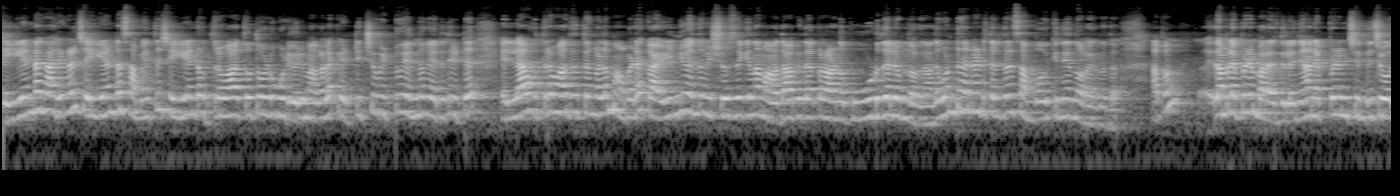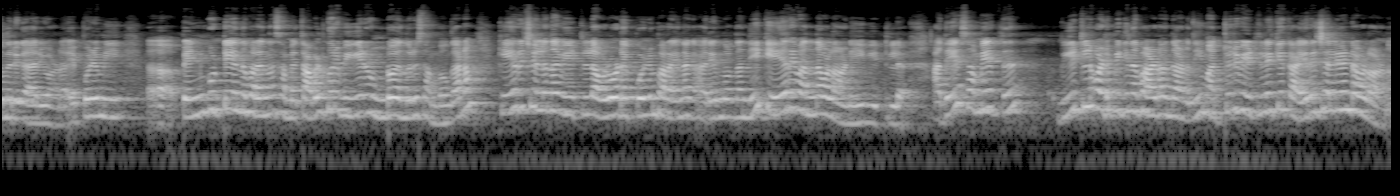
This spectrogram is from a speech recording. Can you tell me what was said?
ചെയ്യേണ്ട കാര്യങ്ങൾ ചെയ്യേണ്ട സമയത്ത് ചെയ്യേണ്ട ഉത്തരവാദിത്വത്തോടു കൂടി ഒരു മകളെ കെട്ടിച്ചു വിട്ടു എന്ന് കരുതിയിട്ട് എല്ലാ ഉത്തരവാദിത്തങ്ങളും അവിടെ കഴിഞ്ഞു എന്ന് വിശ്വസിക്കുന്ന മാതാപിതാക്കളാണ് കൂടുതലും എന്ന് പറയുന്നത്. അതുകൊണ്ട് തന്നെ ഇത്തരത്തിൽ സംഭവിക്കുന്നതെന്ന് പറയുന്നത്. അപ്പം നമ്മളെപ്പോഴും പറയത്തില്ല ഞാൻ എപ്പോഴും ചിന്തിച്ചു പോകുന്നൊരു കാര്യമാണ്. എപ്പോഴും ഈ പെൺകുട്ടി എന്ന് പറയുന്ന സമയത്ത് അവൾക്കൊരു വീടുണ്ടോ എന്നൊരു സംഭവം. കാരണം കയറി ചെല്ലുന്ന വീട്ടിൽ അവളോട് എപ്പോഴും പറയുന്ന കാര്യം എന്ന് പറഞ്ഞാൽ നീ കയറി വന്നവളാണ് ഈ വീട്ടിൽ അതേ സമയത്ത് വീട്ടിൽ പഠിപ്പിക്കുന്ന പാഠം എന്താണ്? നീ മറ്റൊരു വീട്ടിലേക്ക് കയറി ചെല്ലേണ്ടവളാണ്.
